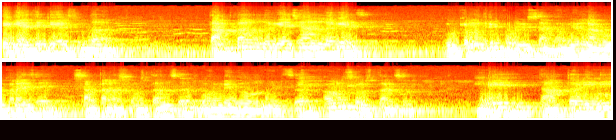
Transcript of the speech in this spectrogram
ते गॅजेटियर सुद्धा तात्काळ लगेच्या लगेच मुख्यमंत्री पोलीस साहेबांनी लागू करायचं आहे सातारा संस्थांचं बॉम्बे गव्हर्नमेंटचं आणि संस्थांचं. हे तातडीने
